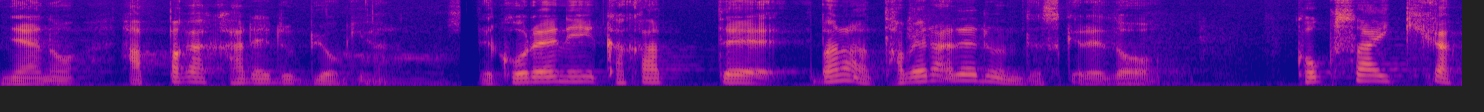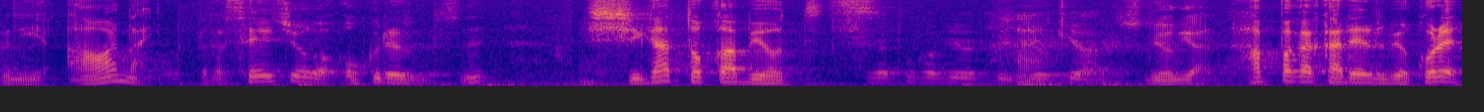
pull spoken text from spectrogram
い。ねあの葉っぱが枯れる病気がある。でこれにかかってバナナ食べられるんですけれど国際規格に合わない。だから成長が遅れるんですね。シガトカ病シガトカ病という病気があるんですか、病気がある。葉っぱが枯れる病。これ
